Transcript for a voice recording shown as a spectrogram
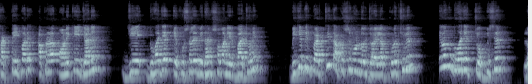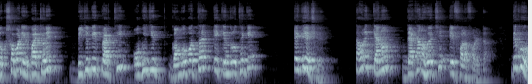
থাকতেই পারে। আপনারা অনেকেই জানেন যে দু হাজার একুশ সালের বিধানসভা নির্বাচনে বিজেপির প্রার্থী তাপসী মণ্ডল জয়লাভ করেছিলেন এবং দু হাজার চব্বিশের লোকসভা নির্বাচনে বিজেপির প্রার্থী অভিজিৎ গঙ্গোপাধ্যায় এই কেন্দ্র থেকে এগিয়েছিলেন। তাহলে কেন দেখানো হয়েছে এই ফলাফলটা? দেখুন,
